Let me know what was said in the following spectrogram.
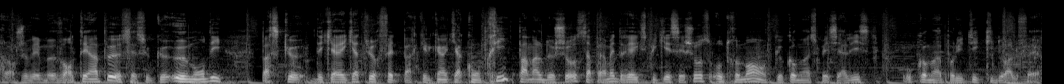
alors je vais me vanter un peu, c'est ce que eux m'ont dit, parce que des caricatures faites par quelqu'un qui a compris pas mal de choses, ça permet de réexpliquer ces choses autrement que comme un spécialiste ou comme un politique qui doit le faire.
